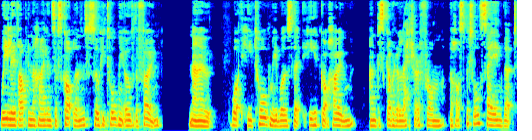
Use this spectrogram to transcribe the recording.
We live up in the Highlands of Scotland, so he told me over the phone. Now, what he told me was that he had got home and discovered a letter from the hospital saying that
